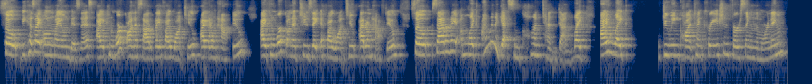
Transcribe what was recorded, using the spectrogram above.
So, because I own my own business, I can work on a Saturday if I want to. I don't have to. I can work on a Tuesday if I want to. I don't have to. So, Saturday, I'm like, I'm going to get some content done. Like, I like doing content creation first thing in the morning.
